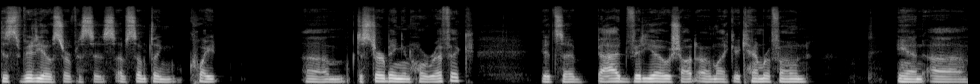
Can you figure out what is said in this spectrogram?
this video surfaces of something quite um, disturbing and horrific. It's a bad video shot on like a camera phone. And uh,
